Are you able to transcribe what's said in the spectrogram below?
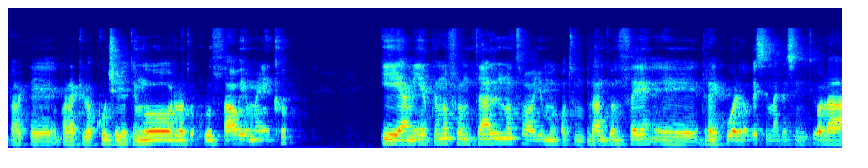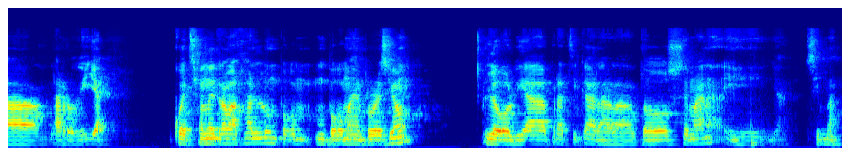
para que, para que lo escuche. Yo tengo rotos cruzados, menisco, y a mí el plano frontal no estaba yo muy acostumbrado, entonces eh, recuerdo que se me resintió la, la, rodilla. Cuestión de trabajarlo un poco, un poco más en progresión lo volví a practicar a las dos semanas y ya, sin más.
